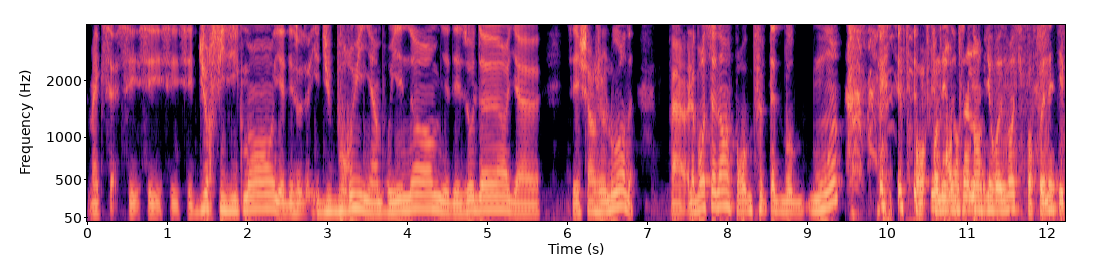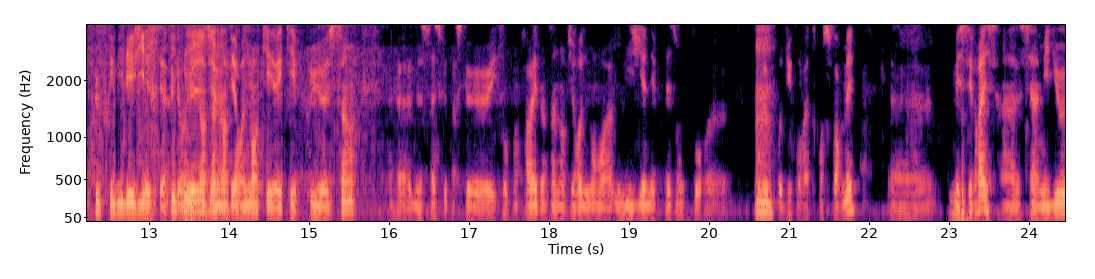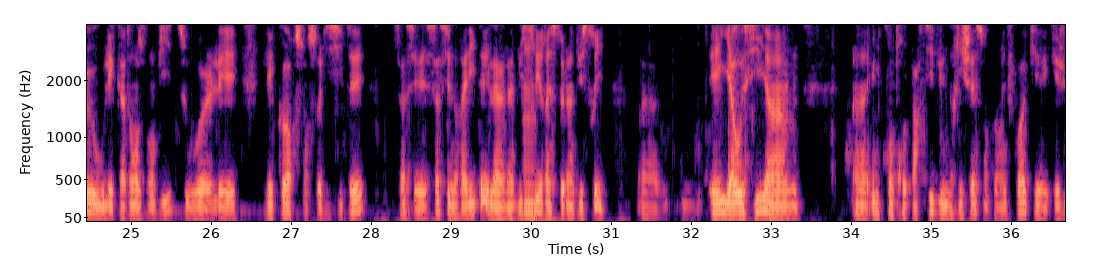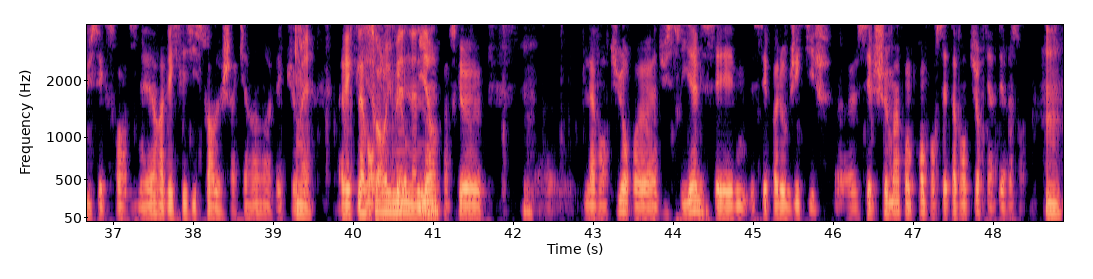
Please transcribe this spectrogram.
mec, c'est c'est dur physiquement. Il y a des il y a du bruit, il y a un bruit énorme, il y a des odeurs, il y a c'est des charges lourdes la brosse à dents, peut-être moins. on, est dans un environnement qu'il faut reconnaître est plus privilégié. C'est-à-dire qu'on est dans un environnement qui est, qui est plus euh, sain, euh, ne serait-ce que parce que il faut qu'on travaille dans un environnement euh, où l'hygiène est présente pour, pour les mmh. produits qu'on va transformer. mais c'est vrai, c'est un, un, milieu où les cadences vont vite, où les, les corps sont sollicités. Ça, c'est ça, c'est une réalité. L'industrie mmh. reste l'industrie. et il y a aussi un, une contrepartie d'une richesse encore une fois qui est, qui est, juste extraordinaire avec les histoires de chacun, avec euh, avec l'aventure humaine, hein, parce que mm. euh, l'aventure euh, industrielle c'est c'est pas l'objectif, c'est le chemin qu'on prend pour cette aventure qui est intéressant. Mm.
